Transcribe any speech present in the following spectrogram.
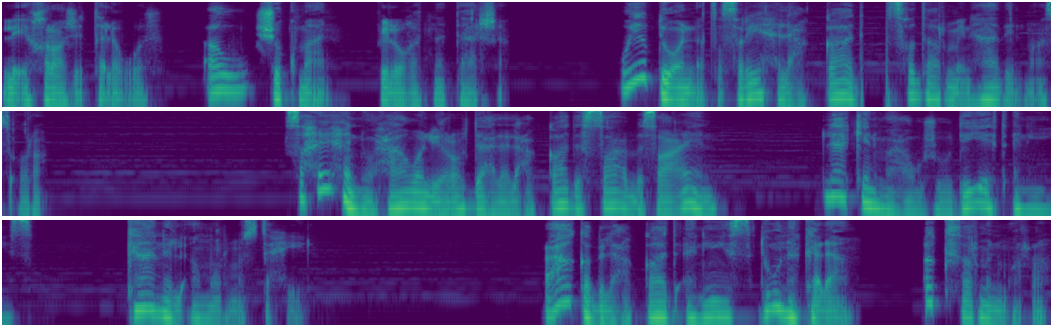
لإخراج التلوث أو شكمان في لغتنا الدارجة. ويبدو أن تصريح العقاد صدر من هذه الماسورة. صحيح أنه حاول يرد على العقاد الصاع بصاعين لكن مع وجودية أنيس كان الأمر مستحيل. عاقب العقاد أنيس دون كلام أكثر من مرة.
